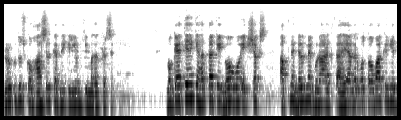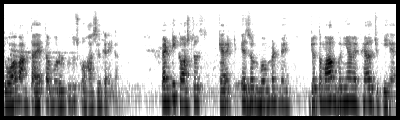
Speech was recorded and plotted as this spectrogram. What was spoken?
رلقدس کو حاصل کرنے کے لیے ان کی مدد کر سکتی ہیں۔ وہ کہتے ہیں کہ حتیٰ کہ گو وہ ایک شخص اپنے دل میں گناہ رکھتا ہے، اگر وہ توبہ کے لیے دعا مانگتا ہے تب وہ رلقدس کو حاصل کرے گا۔ پینٹی کاسٹلز کیریکٹرزم موومنٹ میں جو تمام دنیا میں پھیل چکی ہے،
